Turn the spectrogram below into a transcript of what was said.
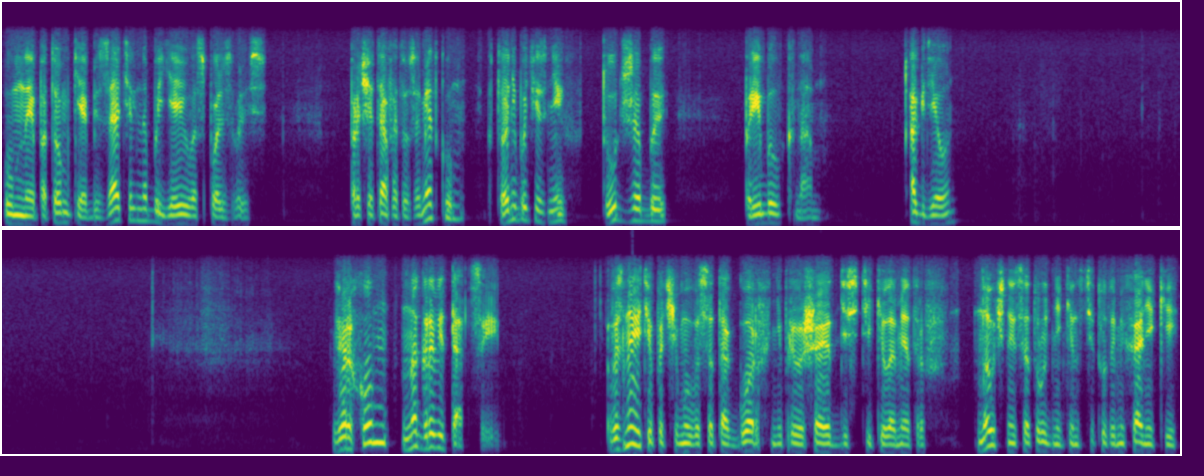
умные потомки обязательно бы ею воспользовались. Прочитав эту заметку, кто-нибудь из них тут же бы прибыл к нам. А где он? Верхом на гравитации. Вы знаете, почему высота гор не превышает 10 километров? Научный сотрудник Института механики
